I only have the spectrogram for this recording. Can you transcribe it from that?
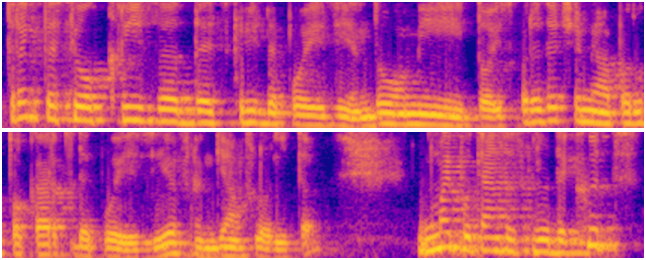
trec peste o criză de scris de poezie. În 2012 mi-a apărut o carte de poezie, Frânghean Florită. Nu mai puteam să scriu decât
